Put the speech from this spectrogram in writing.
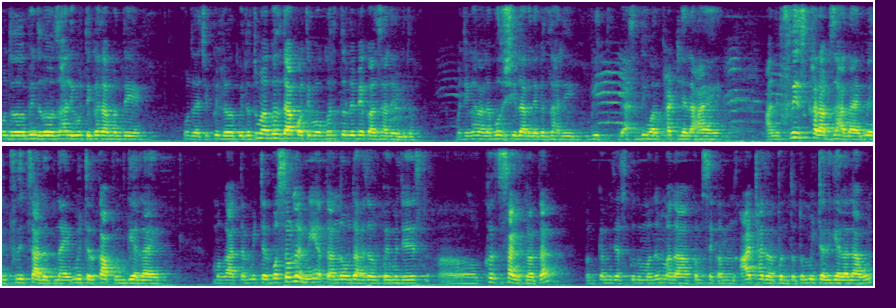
उंदरं बिंदरं झाली होती घरामध्ये. उंदराची पिल्लं बिलं तुम्हाला घर दाखवते बघ. घर तर लय बेकार झालं एकदम. म्हणजे घराला बुरशी लागल्यागत झाली. वीज असं दिवार फाटलेला आहे. आणि फ्रीज खराब झाला आहे मेन फ्रीज चालत नाही. मीटर कापून गेला आहे मग आता मीटर बसवलं मी. आता नऊ दहा हजार रुपये म्हणजे खर्च सांगितला होता. पण कमी जास्त करून म्हणून मला कमसे कम आठ हजारपर्यंत तो मीटर गेला लावून.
